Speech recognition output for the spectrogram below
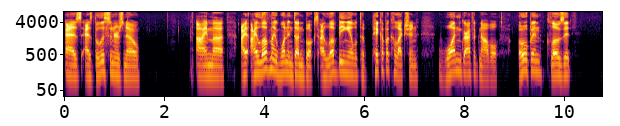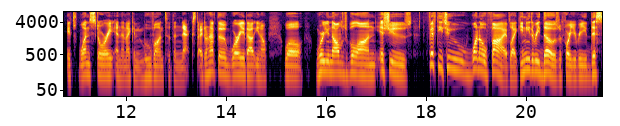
as as the listeners know, I'm uh, I I love my one and done books. I love being able to pick up a collection, one graphic novel, open, close it. It's one story, and then I can move on to the next. I don't have to worry about you know well were you knowledgeable on issues 52 105 like you need to read those before you read this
